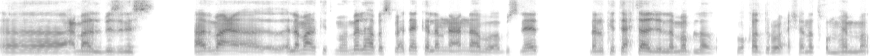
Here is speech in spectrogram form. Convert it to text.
آه، أعمال ال business. هذا ما الأمانة كنت مهملها بس بعدين كلمنا عنها أبو سنيد لأنه كنت أحتاج الا مبلغ وقدره عشان أدخل مهمة.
